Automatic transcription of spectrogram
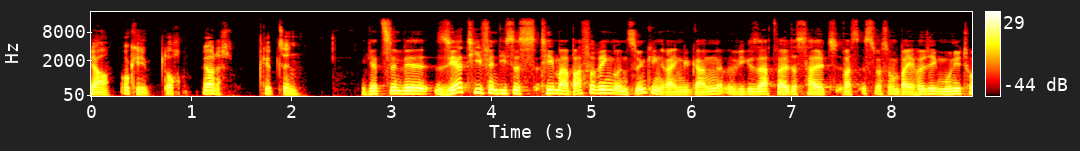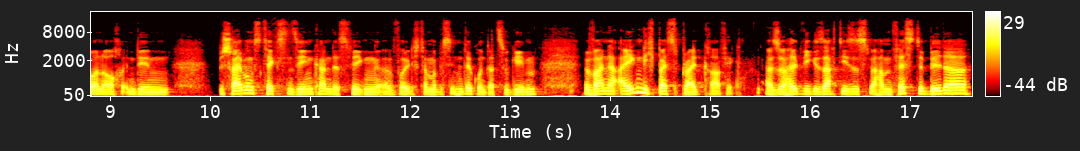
Ja, okay, doch. Ja, das gibt Sinn. Jetzt sind wir sehr tief in dieses Thema Buffering und Syncing reingegangen. Wie gesagt, weil das halt was ist, was man bei heutigen Monitoren auch in den Beschreibungstexten sehen kann. Deswegen äh, wollte ich da mal ein bisschen Hintergrund dazu geben. Wir waren ja eigentlich bei Sprite-Grafik. Also halt, wie gesagt, dieses, wir haben feste Bilder,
